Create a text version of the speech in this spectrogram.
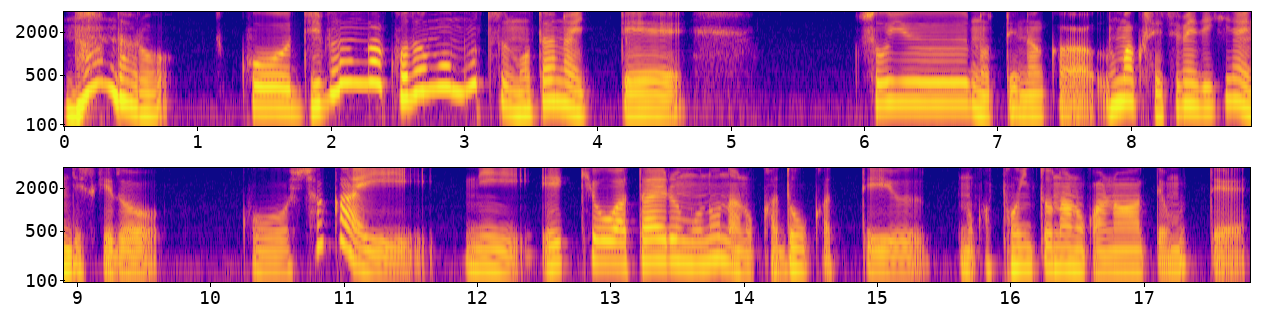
なんだろう。こう、自分が子供を持つ持たないって、そういうのってなんか、うまく説明できないんですけど、こう、社会に影響を与えるものなのかどうかっていうのがポイントなのかなって思って、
